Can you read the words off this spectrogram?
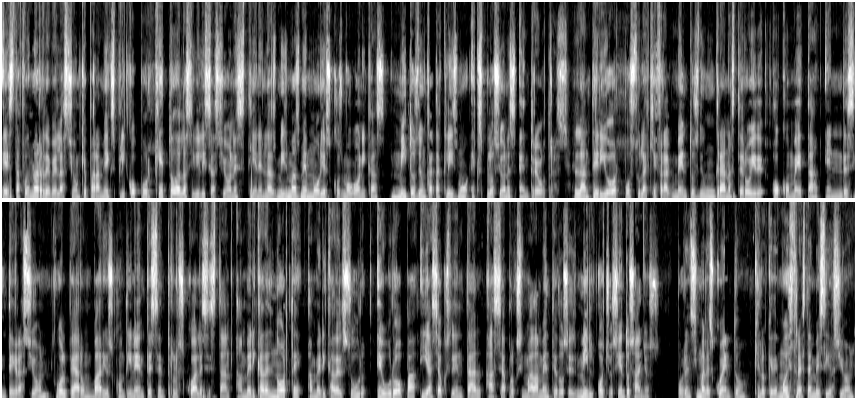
Esta fue una revelación que para mí explicó por qué todas las civilizaciones tienen las mismas memorias cosmogónicas, mitos de un cataclismo, explosiones, entre otras. La anterior postula que fragmentos de un gran asteroide o cometa en desintegración golpearon varios continentes entre los cuales están América del Norte, América del Sur, Europa y Asia Occidental hace aproximadamente 12.800 años. Por encima les cuento que lo que demuestra esta investigación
